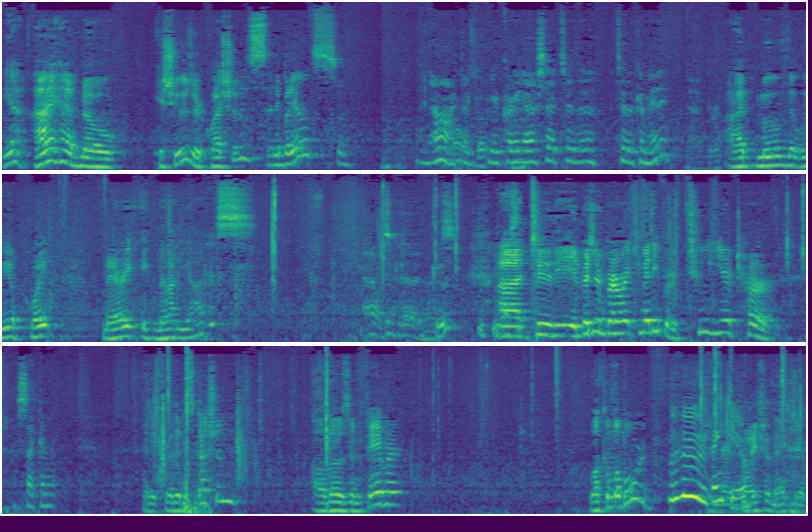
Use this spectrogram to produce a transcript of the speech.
yeah i have no issues or questions anybody else No, I think you're a great asset to the to the committee. i move that we appoint mary ignatiadis That was good. Good. uh, to the envision berwick committee for a two-year term Second, Any further discussion? All those in favor? Welcome aboard, Woohoo! Thank you. Thank you.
